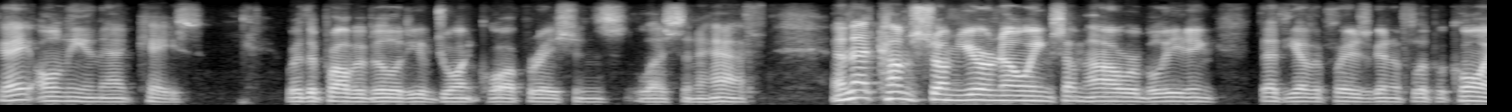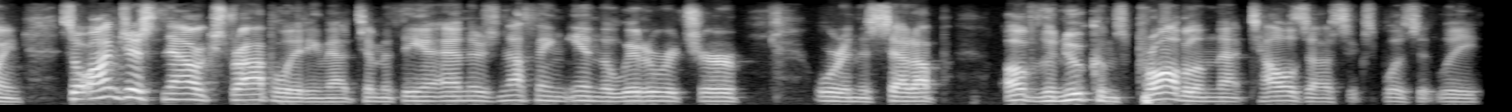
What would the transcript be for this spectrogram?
Okay, only in that case where the probability of joint cooperation is less than a half. And that comes from your knowing somehow or believing that the other player is going to flip a coin. So I'm just now extrapolating that, Timothy, and there's nothing in the literature or in the setup of the Newcomb's problem that tells us explicitly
